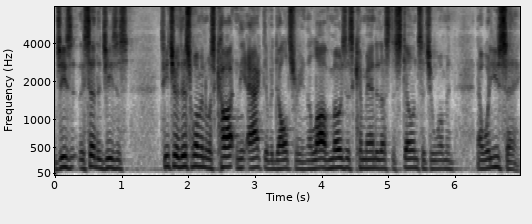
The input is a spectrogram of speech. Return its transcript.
Jesus, they said to Jesus, Teacher, this woman was caught in the act of adultery, and the law of Moses commanded us to stone such a woman. Now, what do you say?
